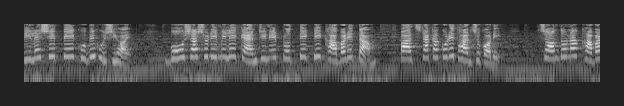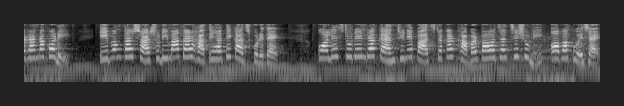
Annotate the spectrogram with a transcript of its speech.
ডিলারশিপ পেয়ে খুবই খুশি হয়। বউ শাশুড়ি মিলে ক্যান্টিনের প্রত্যেকটি খাবারের দাম পাঁচ টাকা করে ধার্য করে। চন্দনা খাবার রান্না করে এবং তার শাশুড়ি মা তার হাতে হাতে কাজ করে দেয়। কলেজ স্টুডেন্টরা ক্যান্টিনে পাঁচ টাকার খাবার পাওয়া যাচ্ছে শুনে অবাক হয়ে যায়।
